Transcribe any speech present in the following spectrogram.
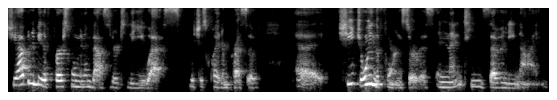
She happened to be the first woman ambassador to the U.S., which is quite impressive. Uh, she joined the Foreign Service in 1979.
